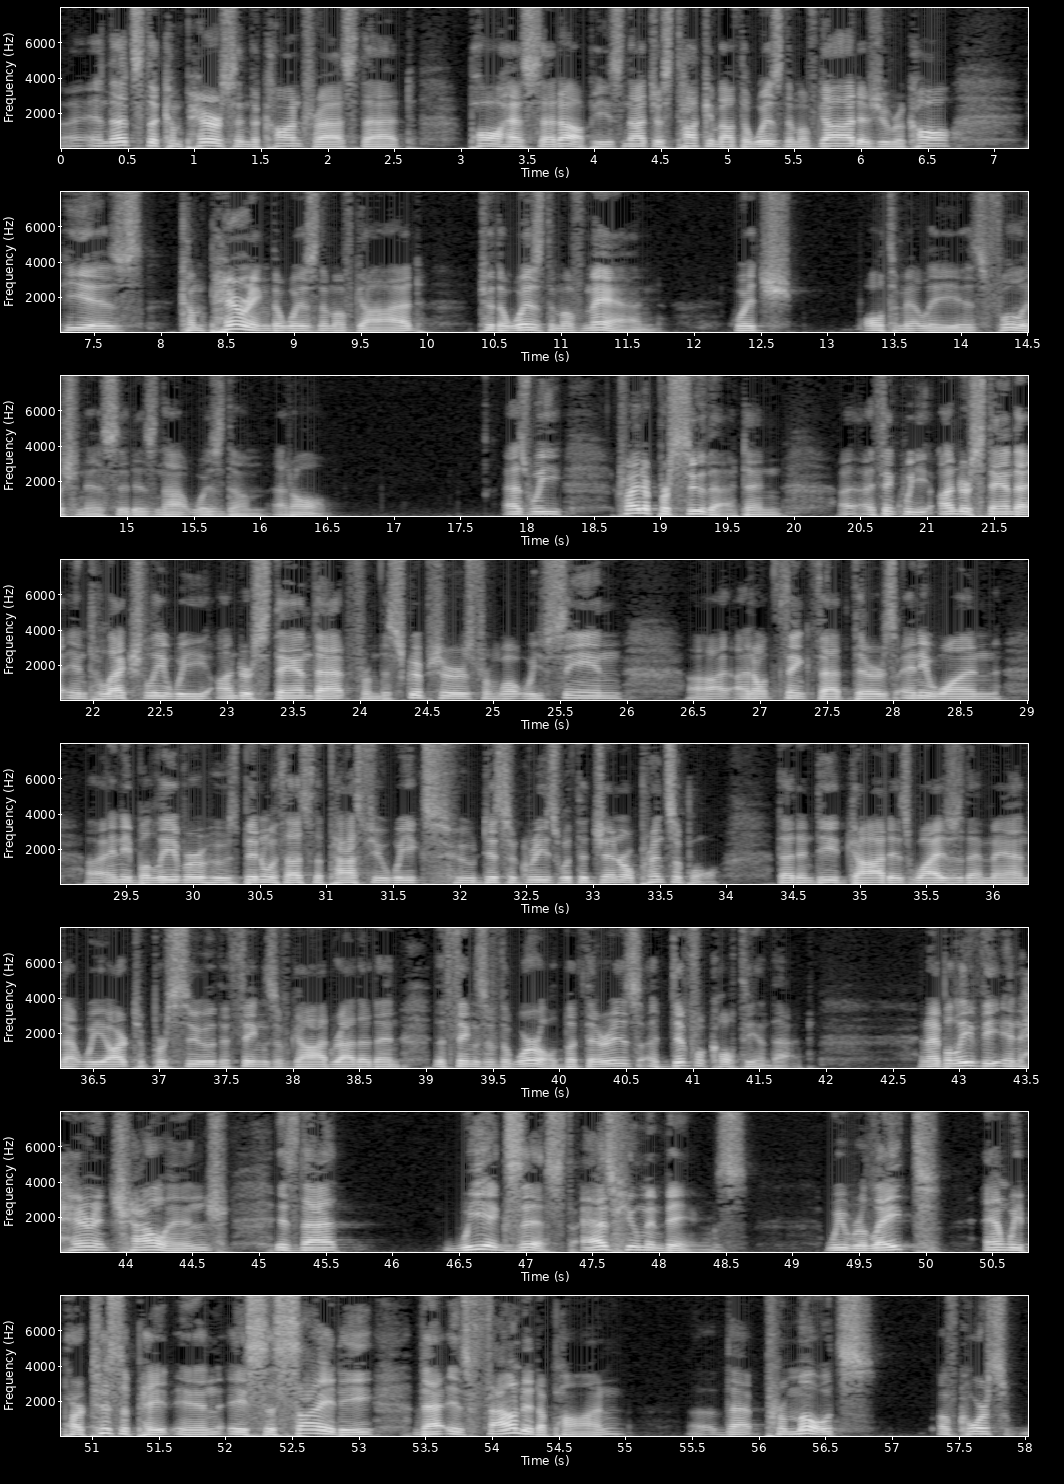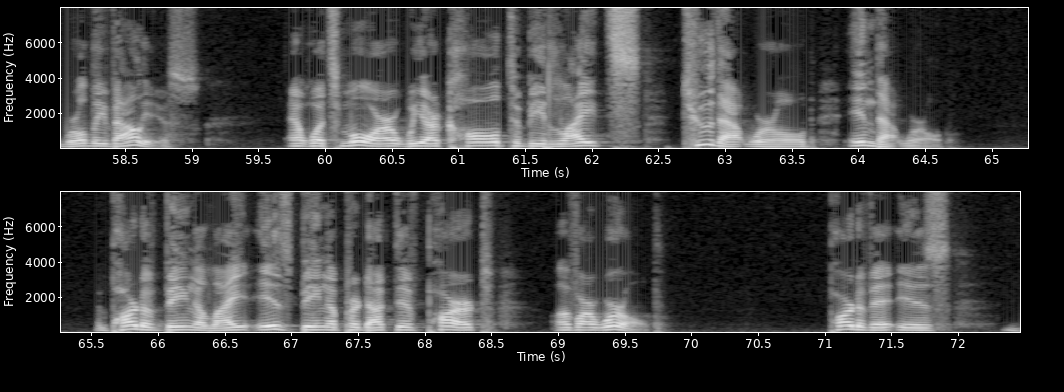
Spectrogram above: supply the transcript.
And that's the comparison, the contrast that Paul has set up. He's not just talking about the wisdom of God, as you recall. He is comparing the wisdom of God to the wisdom of man, which ultimately is foolishness. It is not wisdom at all. As we try to pursue that and I think we understand that intellectually. We understand that from the scriptures, from what we've seen. Uh, I don't think that there's anyone, uh, any believer who's been with us the past few weeks who disagrees with the general principle that indeed God is wiser than man, that we are to pursue the things of God rather than the things of the world. But there is a difficulty in that. And I believe the inherent challenge is that we exist as human beings. We relate and we participate in a society that is founded upon, uh, that promotes, of course, worldly values. And what's more, we are called to be lights to that world in that world. And part of being a light is being a productive part of our world. Part of it is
